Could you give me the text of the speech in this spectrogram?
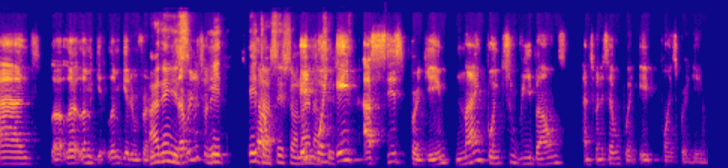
and uh, let, let me get let me get in front of I think He's averaging 20 eight eight Yeah. assists or nine assists. 8.8 assists per game, 9.2 rebounds, and 27.8 points per game.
